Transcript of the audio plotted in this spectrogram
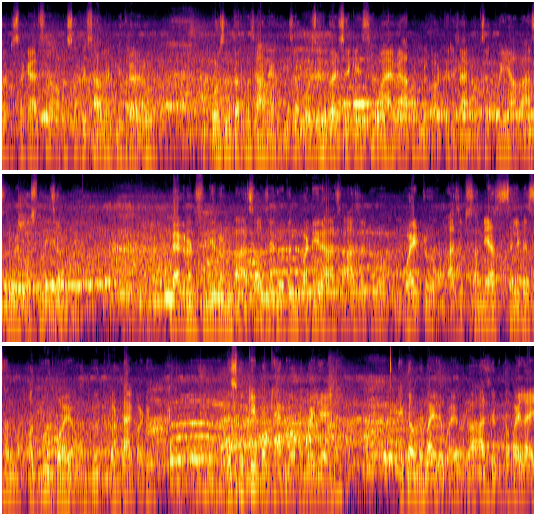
सकिसकेको छ अब सबै साधक मित्रहरू भोजनतर्फ जाने हुन्छ भोजन गरिसकेपछि उहाँहरू आफ्नो घरतिर जानुहुन्छ। कोही अब आश्रममै बस्नुहुन्छ। ब्याकग्राउन्ड सुनिरहनु भएको छ। अझै रोदन घटिरहेको छ। आजको वाइट रोड आजको सन्यास सेलिब्रेसन अद्भुत भयो। अद्भुत घटना घट्यो। त्यसको के व्याख्यान गर्नु मैले होइन? एकदम रमाइलो भयो र आजको तपाईँलाई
